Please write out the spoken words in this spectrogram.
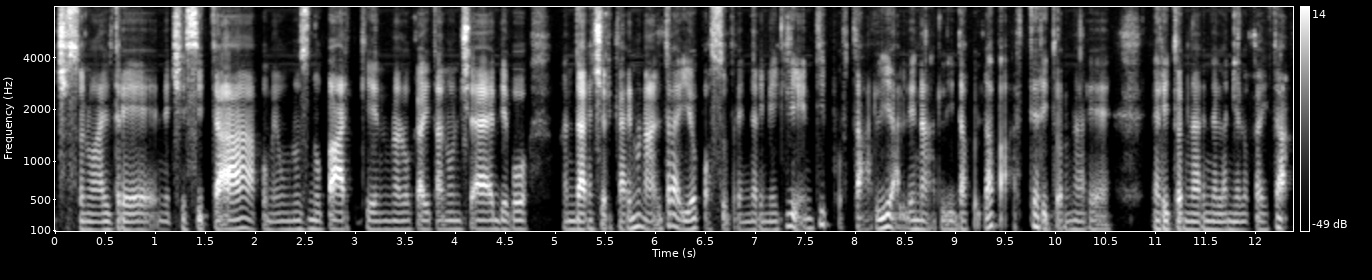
ci sono altre necessità, come uno snowpark che in una località non c'è, devo andare a cercare in un'altra, io posso prendere i miei clienti, portarli, allenarli da quella parte e ritornare, ritornare nella mia località.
